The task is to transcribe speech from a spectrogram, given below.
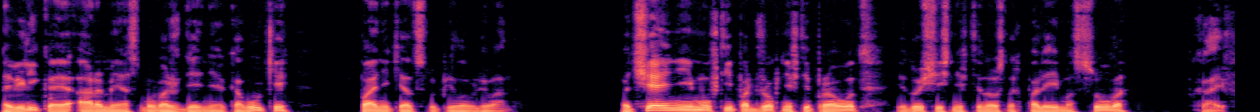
а великая армия освобождения Кавуки панике отступила в Ливан. В отчаянии муфтий поджег нефтепровод, идущий с нефтеносных полей Масула в Хайф.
